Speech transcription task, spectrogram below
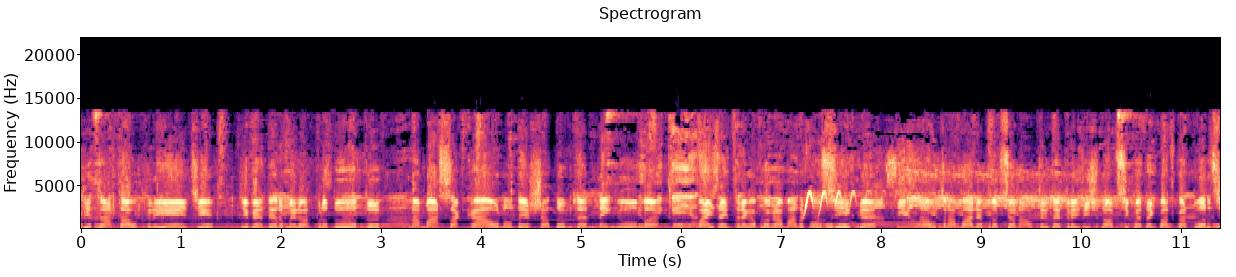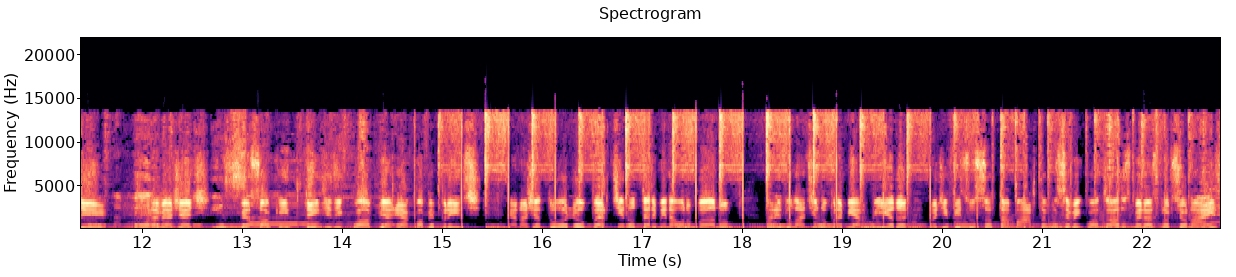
de tratar o cliente, de vender o melhor produto na Massacal, não deixa dúvida nenhuma, faz a entrega programada com o Sica, lá o trabalho é profissional, 33, 29, 54, 14. Olha, minha gente, pessoal que entende de cópia é a Copy Print. É na Getúlio, pertinho do Terminal Urbano, ali do ladinho do Premier Beer, no edifício Santa Marta. Você vai encontrar os melhores profissionais,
